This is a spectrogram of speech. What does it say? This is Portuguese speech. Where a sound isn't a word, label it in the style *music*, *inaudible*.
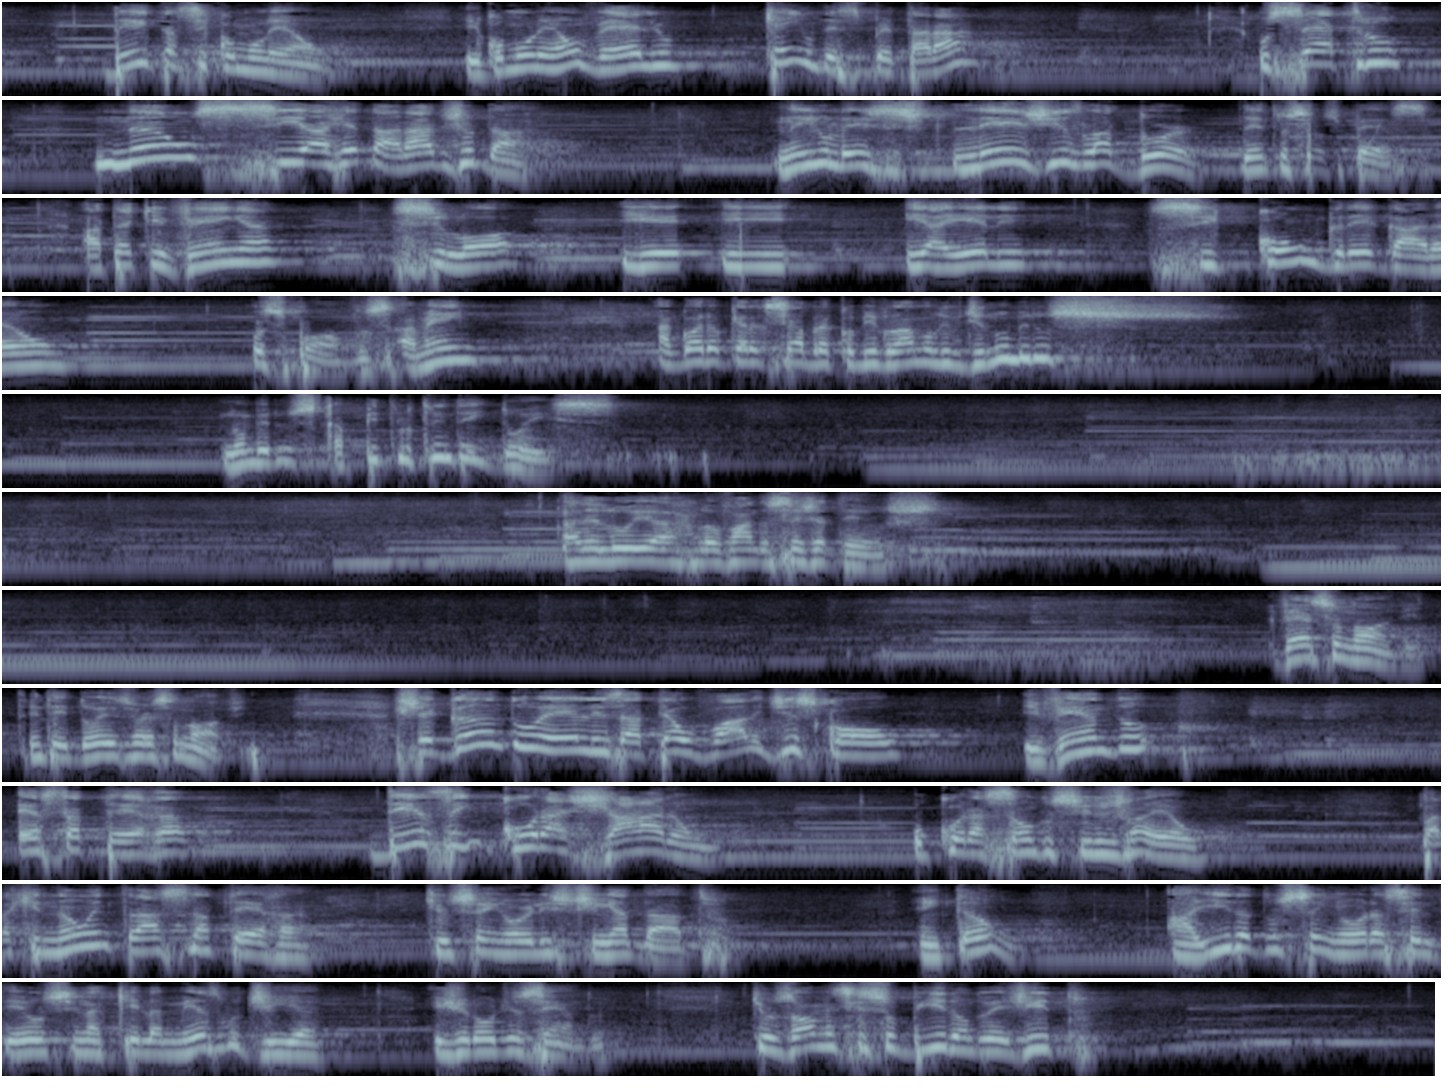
deita-se como um leão, e como um leão velho, quem o despertará? O cetro não se arredará de Judá, nem o legislador dentre os seus pés, até que venha Siló e, e, e a ele se congregarão os povos. Amém? Agora eu quero que você abra comigo lá no livro de Números. Números capítulo 32. Aleluia, louvado seja Deus. Verso 9, 32, verso 9. Chegando eles até o vale de Escol, e vendo esta terra, desencorajaram o coração dos filhos de Israel, para que não entrasse na terra que o Senhor lhes tinha dado. Então, a ira do Senhor acendeu-se naquele mesmo dia e jurou dizendo: Que os homens que subiram do Egito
